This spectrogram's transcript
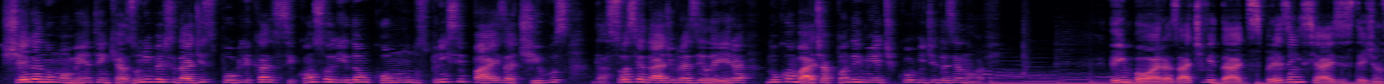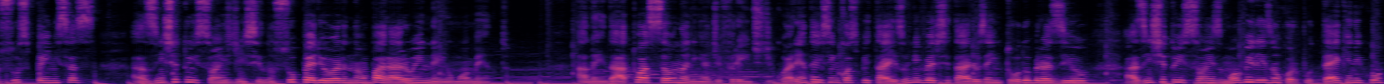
chega no momento em que as universidades públicas se consolidam como um dos principais ativos da sociedade brasileira no combate à pandemia de Covid-19. Embora as atividades presenciais estejam suspensas, as instituições de ensino superior não pararam em nenhum momento. Além da atuação na linha de frente de 45 hospitais universitários em todo o Brasil, as instituições mobilizam o corpo técnico,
